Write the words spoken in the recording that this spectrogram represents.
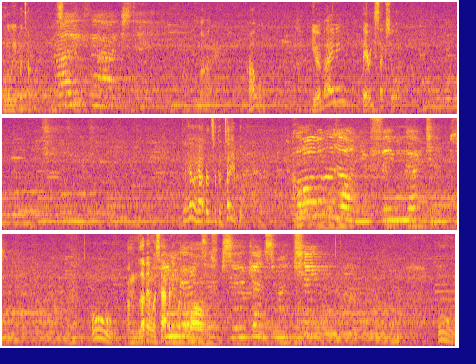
like Louis Vuitton. Oh my. Oh, ear biting? Very sexual. The hell happened to the table? Ooh, I'm loving what's happening with the walls. Ooh,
